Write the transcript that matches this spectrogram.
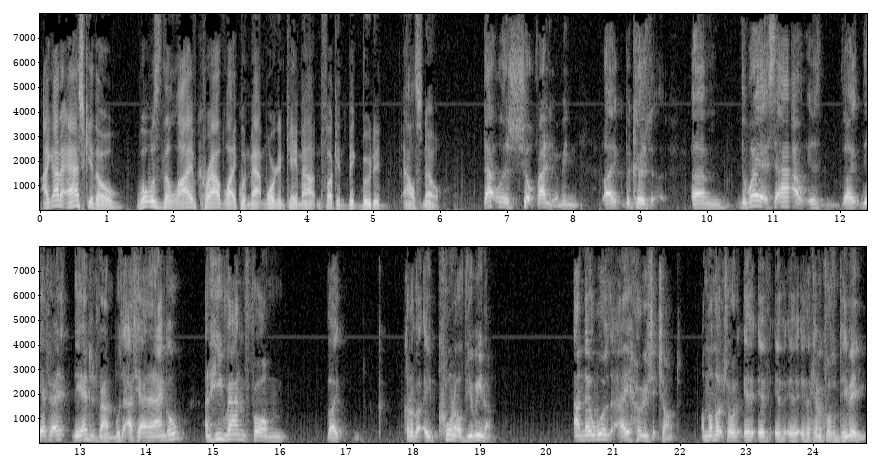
I got to ask you though, what was the live crowd like when Matt Morgan came out and fucking big booted Al Snow? that was shock value. I mean, like because um, the way it's set out is like the the entrance ramp was actually at an angle, and he ran from like kind of a, a corner of the arena, and there was a holy shit chant. I'm not, sure if if, if if came across on TV,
